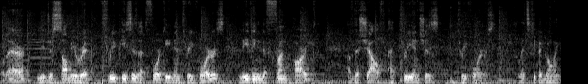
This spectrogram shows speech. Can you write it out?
So there, you just saw me rip three pieces at 14 and 3 quarters, leaving the front part of the shelf at 3 inches 3 quarters. So let's keep it going.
